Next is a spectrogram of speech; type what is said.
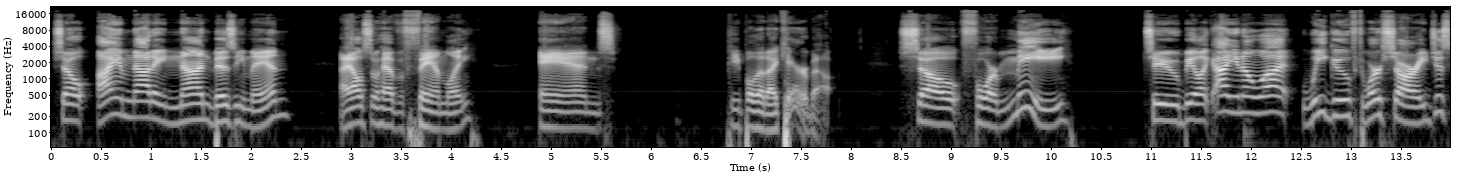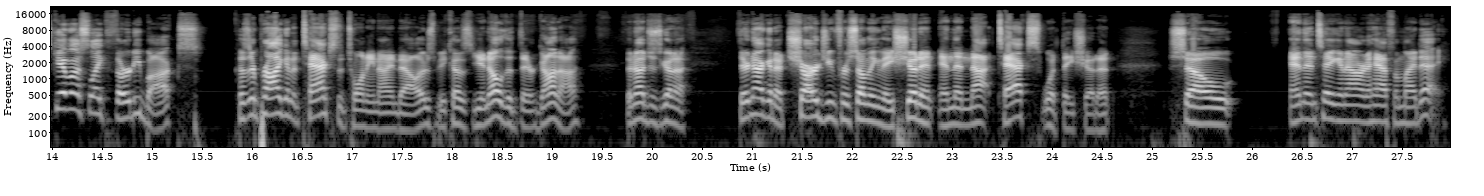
So I am not a non busy man. I also have a family and people that I care about. So for me to be like, ah, you know what? We goofed. We're sorry. Just give us like 30 bucks because they're probably going to tax the $29 because you know that they're gonna. They're not just to, they're not to charge you for something they shouldn't and then not tax what they shouldn't. So, and then take an hour and a half of my day.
